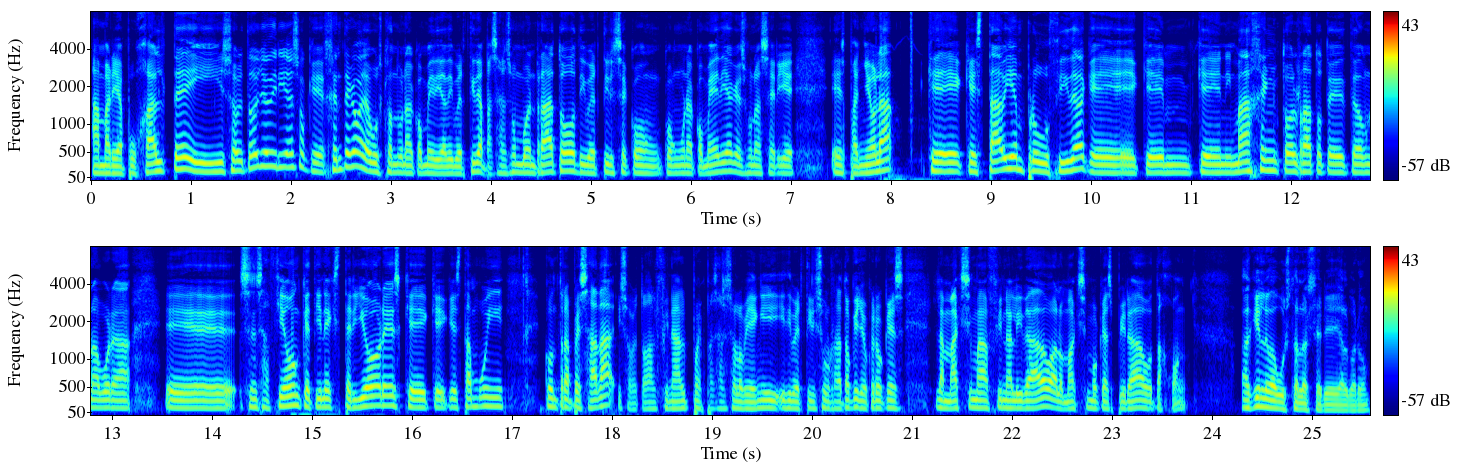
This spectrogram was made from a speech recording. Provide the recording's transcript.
a María Pujalte y sobre todo yo diría eso, que gente que vaya buscando una comedia divertida, pasarse un buen rato, divertirse con, una comedia, que es una serie española, que, está bien producida, que, en imagen todo el rato te, da una buena eh, sensación, que tiene exteriores, que, está muy contrapesada y sobre todo al final pues pasárselo bien y, divertirse un rato, que yo creo que es la máxima finalidad o a lo máximo que aspira a Juan. ¿A quién le va a gustar la serie, Álvaro?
